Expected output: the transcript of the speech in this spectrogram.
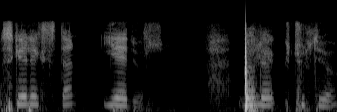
scale axis'ten y diyoruz. Böyle küçültüyor.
